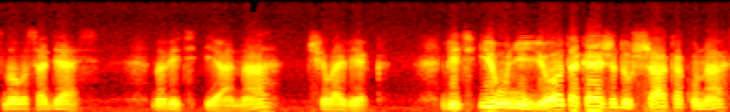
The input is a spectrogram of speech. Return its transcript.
снова садясь. «Но ведь и она человек, ведь и у нее такая же душа, как у нас.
